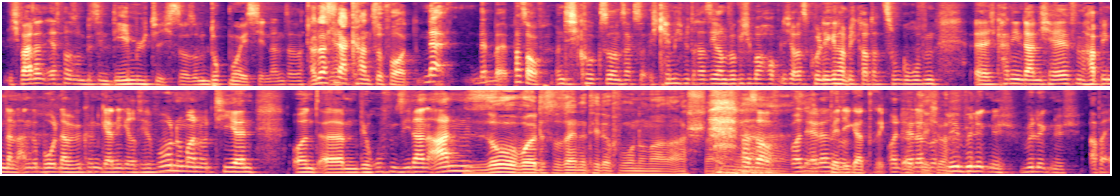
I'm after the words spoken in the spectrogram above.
ich war dann erstmal so ein bisschen demütig, so, so ein Duckmäuschen. Dann so, Aber du hast ihn erkannt sofort. na, pass auf. Und ich guck so und sag so, ich kenne mich mit Rasierern wirklich überhaupt nicht aus. Kollegin hat mich gerade dazu gerufen, äh, ich kann Ihnen da nicht helfen, habe ihm dann angeboten, aber wir können gerne Ihre Telefonnummer notieren und ähm, wir rufen Sie dann an. So wolltest du seine Telefonnummer rasch. Pass auf. Und er dann billiger so, Trick. Und er dann so, nee, will ich nicht, will ich nicht. Aber,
